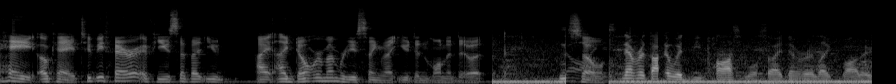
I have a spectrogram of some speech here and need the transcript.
Hey, okay. To be fair, if you said that you, I I don't remember you saying that you didn't want to do it. So- I just never thought it would be possible, so I never like bothered.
